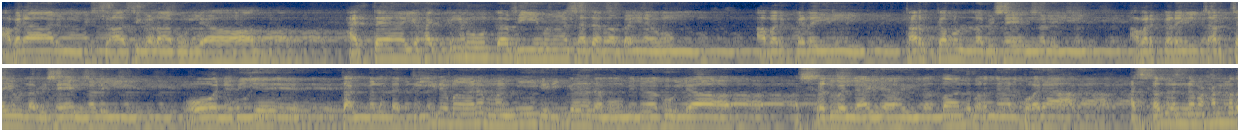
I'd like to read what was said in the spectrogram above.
അവരാരും വിശ്വാസികളാകില്ല അവർക്കിടയിൽ തർക്കമുള്ള വിഷയങ്ങളിൽ അവർക്കിടയിൽ ചർച്ചയുള്ള വിഷയങ്ങളിൽ ഓ നബിയെ തങ്ങളുടെ തീരുമാനം അംഗീകരിക്കാതെ മോമിനാകൂല. അസ്ഹദു എന്ന് പറഞ്ഞാൽ പോരാ. അസ്ഹദു അന്ന മുഹമ്മദ്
